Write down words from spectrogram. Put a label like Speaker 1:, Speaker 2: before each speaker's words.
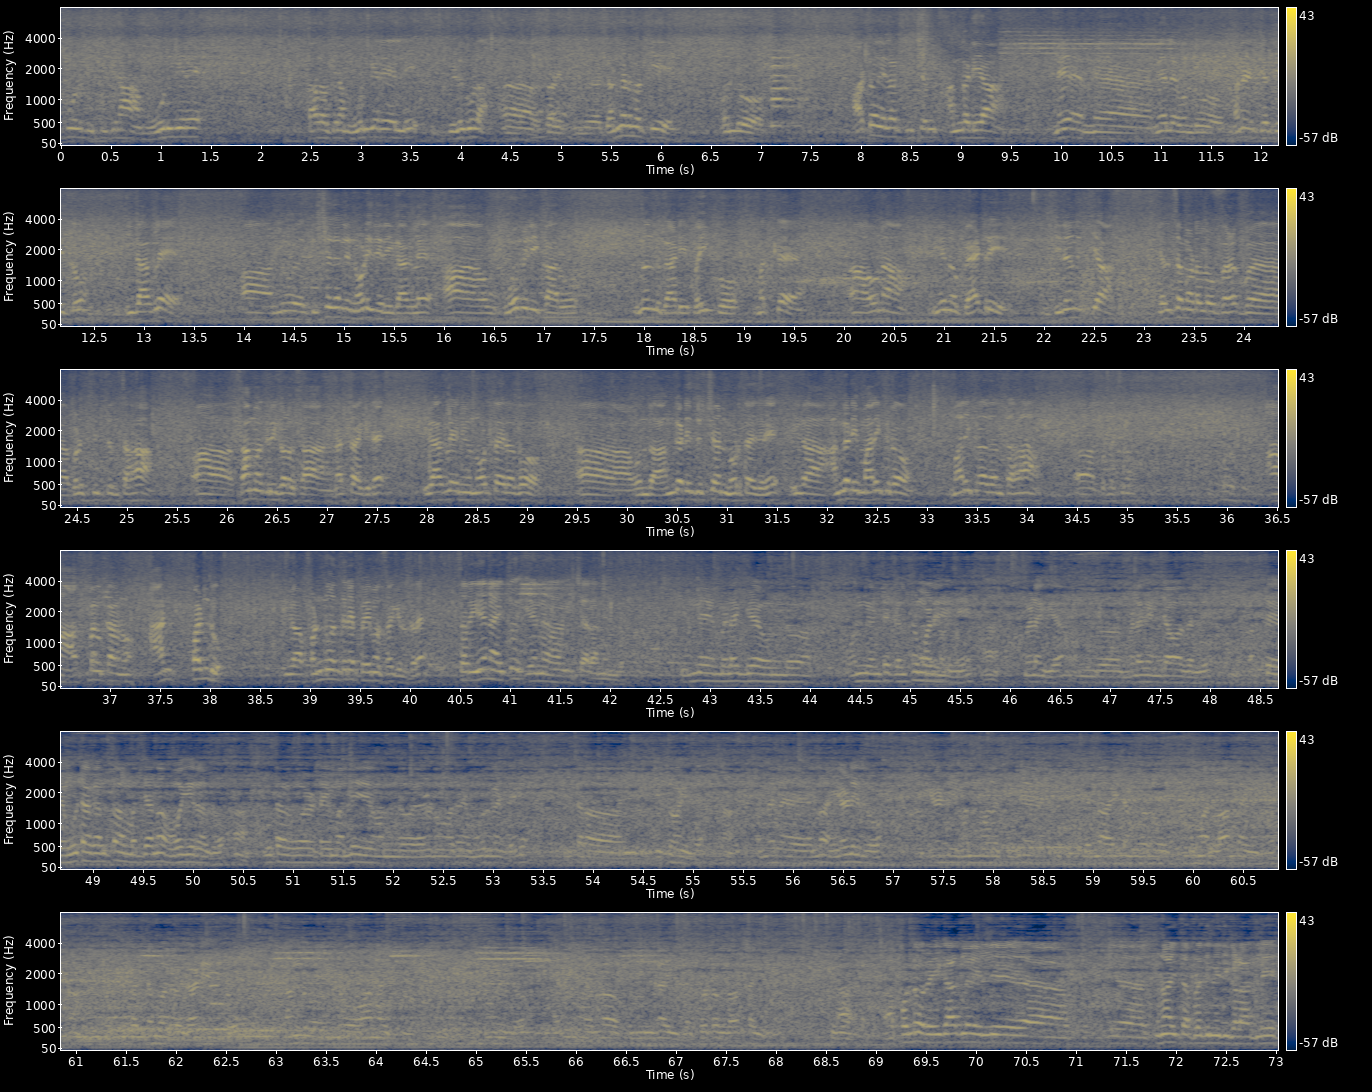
Speaker 1: ಚಿಕ್ಕೋಡಿ ಡಿಸ್ಟಿಕ್ಕಿನ ಮೂಡಿಗೆರೆ ತಾಲೂಕಿನ ಮೂಡಿಗೆರೆಯಲ್ಲಿ ಬಿಳುಗುಳ ಸಾರಿ ಗಂಗನಮಕ್ಕಿ ಒಂದು auto electrician ಅಂಗಡಿಯ ಮೇಲೆ ಒಂದು ಮನೆ ಗೆದ್ದಿತ್ತು ಈಗಾಗಲೇ ನೀವು ದೃಶ್ಯದಲ್ಲಿ ನೋಡಿದ್ದೀರಿ ಈಗಾಗಲೇ. ಆ ಓಮಿನಿ ಕಾರು, ಇನ್ನೊಂದು ಗಾಡಿ, ಬೈಕು, ಮತ್ತು ಅವನ ಏನು ಬ್ಯಾಟ್ರಿ ದಿನನಿತ್ಯ ಕೆಲಸ ಮಾಡಲು ಬಳಸುತ್ತಿದ್ದಂತಹ ಸಾಮಗ್ರಿಗಳು ಸಹ ನಷ್ಟ ಆಗಿದೆ ಈಗಾಗಲೇ ನೀವು ನೋಡ್ತಾ ಇರೋದು ಒಂದು ಅಂಗಡಿ ದೃಶ್ಯ ನೋಡ್ತಾ ಇದ್ದೀರಿ. ಈಗ ಅಂಗಡಿ ಮಾಲೀಕರು ಮಾಲೀಕರಾದಂತಹ ಅಕ್ಮಲ್ ಖಾನು ಆ್ಯಂಡ್ ಪಂಡು. ಈಗ ಪಂಡು ಅಂತಲೇ ಫೇಮಸ್ ಆಗಿರ್ತಾರೆ. ಸರ್ ಏನಾಯಿತು? ಏನು ವಿಚಾರ ನಿಮ್ಮದು
Speaker 2: ನಿನ್ನೆ ಬೆಳಗ್ಗೆ ಒಂದು ಒಂದು ಗಂಟೆ ಕೆಲಸ ಮಾಡಿದ್ದೀನಿ. ಬೆಳಗ್ಗೆ ಒಂದು ಬೆಳಗಿನ ಜಾವದಲ್ಲಿ. ಮತ್ತು ಊಟಕ್ಕಂತ ಮಧ್ಯಾಹ್ನ ಹೋಗಿರೋದು. ಊಟ ಹೋಗೋ ಟೈಮಲ್ಲಿ ಒಂದು ಎರಡೂವರೆ ಮೂರು ಗಂಟೆಗೆ ಈ ಥರ ಬಿಟ್ಟೋಗಿದೆ ಆಮೇಲೆ ಎಲ್ಲ ಹೇಳಿದರು ಹೇಳಿ ಬಂದು ಮಾಡೋತ್ತಿಗೆ ಎಲ್ಲ ಐಟಮ್ಗಳು ಸುಮಾರು ಲಾಸ್ ಆಗಿತ್ತು ಕಸ್ಟಮರ್ ಗಾಡಿ ನಂದು ಒಂದು ವಾಹನ ಇತ್ತು ಟೂ ಅದಕ್ಕೆಲ್ಲ ಫುಲ್ ಇದಾಗಿದೆ. ಟೋಟಲ್ ಲಾಸ್ ಆಗಿದೆ.
Speaker 1: ಕೊಂಡವರು ಈಗಾಗಲೇ ಇಲ್ಲಿ ಚುನಾಯಿತ ಪ್ರತಿನಿಧಿಗಳಾಗಲಿ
